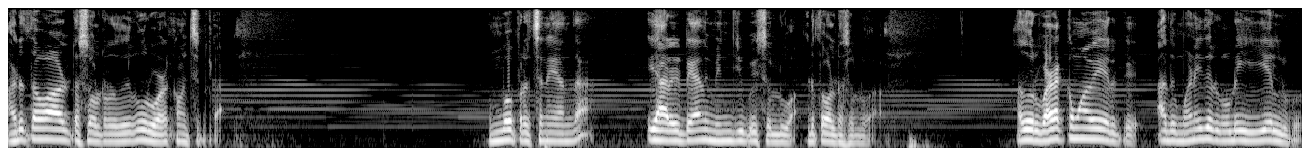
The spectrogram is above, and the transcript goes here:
அடுத்தவாள்கிட்ட சொல்கிறதுக்கு ஒரு வழக்கம் வச்சுருக்கா. ரொம்ப பிரச்சனையாக இருந்தால் யாருக்கிட்டையாவது மிஞ்சி போய் சொல்லுவாள் அடுத்தவாள்கிட்ட சொல்லுவாள் அது ஒரு வழக்கமாகவே இருக்குது அது மனிதர்களுடைய இயல்பு.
